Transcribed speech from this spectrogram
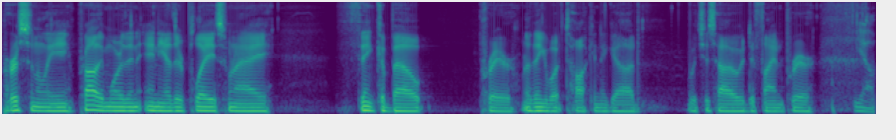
personally, probably more than any other place when I think about prayer, when I think about talking to God, which is how I would define prayer. Yeah.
